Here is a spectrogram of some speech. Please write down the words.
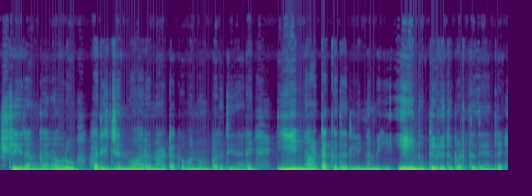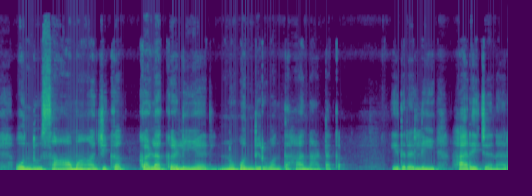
ಶ್ರೀರಂಗರವರು ಹರಿಜನ್ವಾರ ನಾಟಕವನ್ನು ಬರೆದಿದ್ದಾರೆ. ಈ ನಾಟಕದಲ್ಲಿ ನಮಗೆ ಏನು ತಿಳಿದು ಬರ್ತದೆ ಅಂದರೆ ಒಂದು ಸಾಮಾಜಿಕ ಕಳಕಳಿಯನ್ನು ಹೊಂದಿರುವಂತಹ ನಾಟಕ. ಇದರಲ್ಲಿ ಹರಿಜನರ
